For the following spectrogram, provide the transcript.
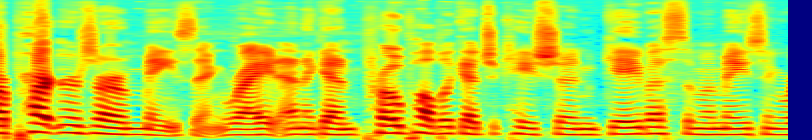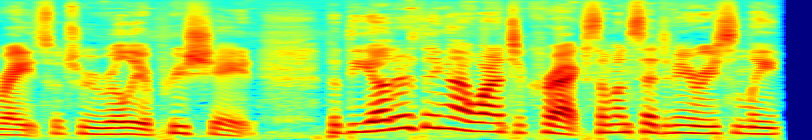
our partners are amazing, right? And again, Pro Public Education gave us some amazing rates, which we really appreciate. But the other thing I wanted to correct someone said to me recently,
